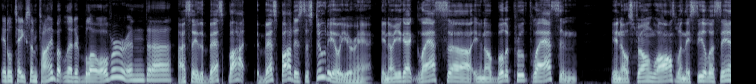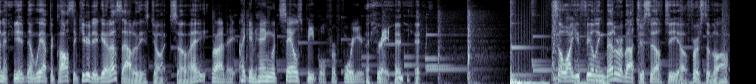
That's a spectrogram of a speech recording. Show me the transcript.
it'll take some time, but let it blow over. And uh, I say the best spot, the best spot is the studio you're in. You know, you got glass, uh, you know, bulletproof glass and, you know, strong walls when they seal us in. You know, we have to call security to get us out of these joints. So, hey, Right. I, I can hang with salespeople for four years straight. so are you feeling better about yourself, Gio, first of all?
